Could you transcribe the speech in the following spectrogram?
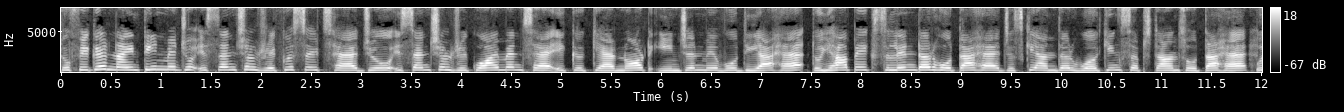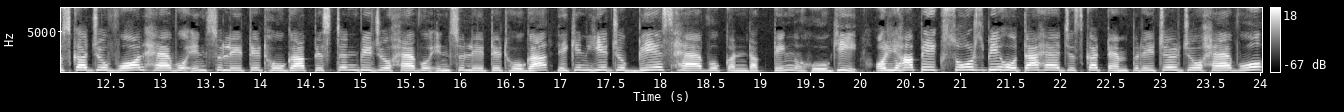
तो फिगर 19 में जो इसेंशियल रिक्विजिट्स है, जो इसेंशियल रिक्वायरमेंट्स है, एक कैरनॉट इंजन में वो दिया है तो यहाँ पे एक सिलेंडर होता है, जिसके अंदर वर्किंग सब्सटेंस होता है, उसका जो वॉल है वो इंसुलेटेड होगा पिस्टन भी जो है वो इंसुलेटेड होगा, लेकिन ये जो बेस है वो कंडक्टिंग होगी। और यहाँ पे एक सोर्स भी होता है, जिसका टेम्परेचर जो है वो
